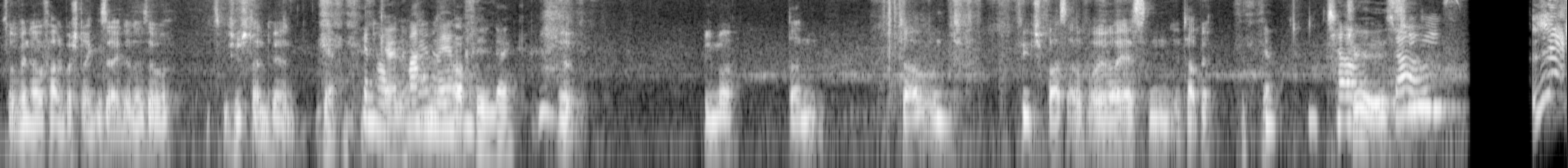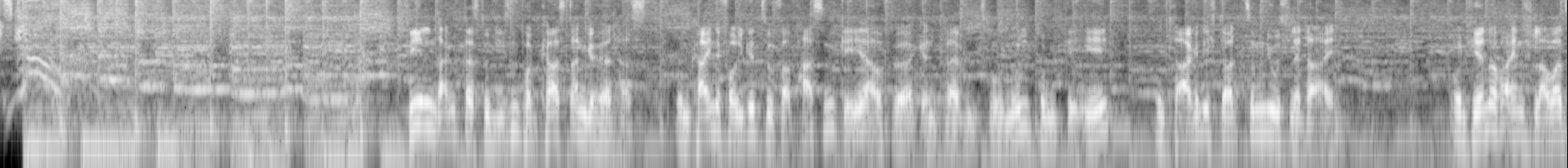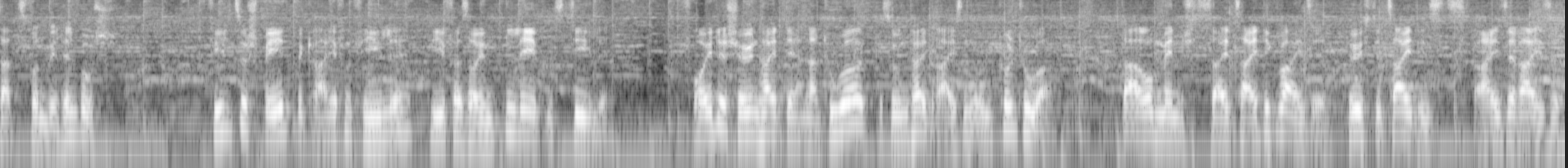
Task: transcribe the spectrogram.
so wenn ihr auf halber Strecke seid oder so, einen Zwischenstand hören. Ja, Genau, gerne. machen wir. Auch vielen Dank. Ja. Prima. Dann ciao und viel Spaß auf eurer ersten Etappe. Ja. Ciao. Tschüss. Tschüss. Vielen Dank, dass du diesen Podcast angehört hast. Um keine Folge zu verpassen, gehe auf workandtravel20.de und trage dich dort zum Newsletter ein. Und hier noch ein schlauer Satz von Wilhelm Busch. Viel zu spät begreifen viele die versäumten Lebensziele. Freude, Schönheit der Natur, Gesundheit, Reisen und Kultur. Darum Mensch, sei zeitig weise. Höchste Zeit ist's. Reise, Reise.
